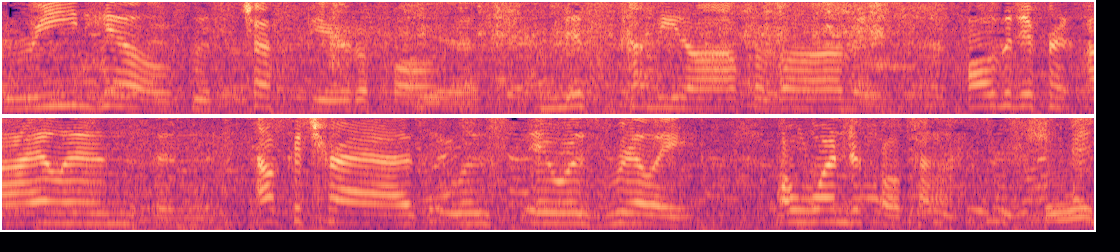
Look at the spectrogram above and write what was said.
green hills was just beautiful. Yeah. Mist coming off of them and all the different islands and Alcatraz. It was it was really a wonderful time. We're,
